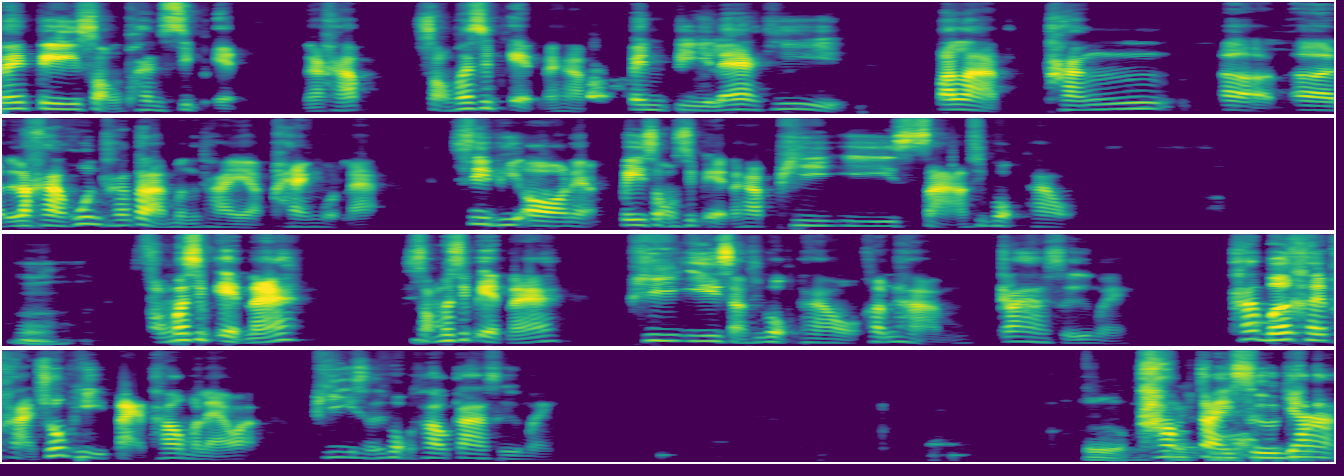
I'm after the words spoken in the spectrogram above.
ในปี 2011 นะครับ 2011 นะครับ เป็นปีแรกที่ตลาดทั้งเอ่อเอ่อราคาหุ้นทั้งตลาดเมืองไทยอะแพงหมดแล้ว CPO เนี่ยปี 2011 นะครับ PE 36 เท่าอืม2011 นะ 2011 นะ PE 36 เท่าคำถามกล้าซื้อไหม ถ้าเบิร์ดเคยผ่านช่วง PE 8 เท่ามาแล้วอะ PE 36 เท่ากล้าซื้อไหมเออทำใจซื้อยาก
